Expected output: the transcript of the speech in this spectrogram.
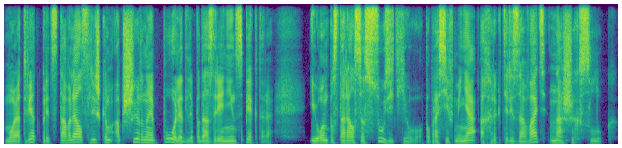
Мой ответ представлял слишком обширное поле для подозрений инспектора, и он постарался сузить его, попросив меня охарактеризовать наших слуг.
